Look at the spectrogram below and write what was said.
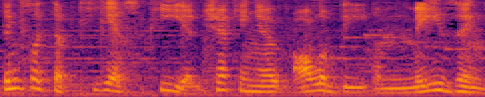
Things like the PSP and checking out all of the amazing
